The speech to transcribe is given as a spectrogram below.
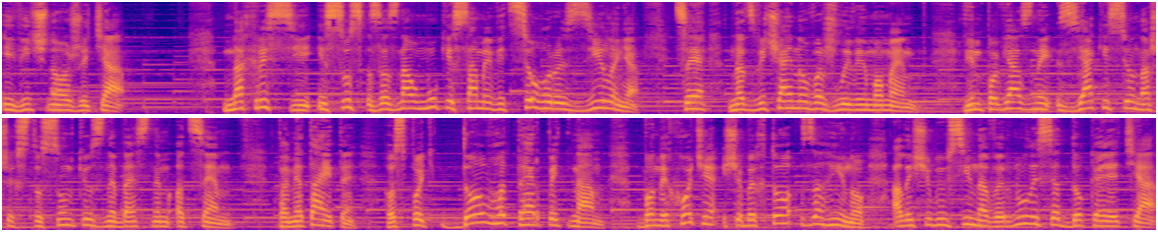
і вічного життя. На Христі Ісус зазнав муки саме від цього розділення. Це надзвичайно важливий момент. Він пов'язаний з якістю наших стосунків з Небесним Отцем. Пам'ятайте, Господь довго терпить нам, бо не хоче, щоб хто загинув, але щоб всі навернулися до каяття.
